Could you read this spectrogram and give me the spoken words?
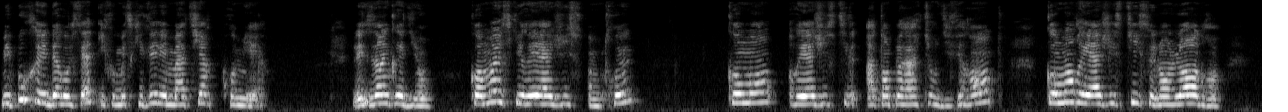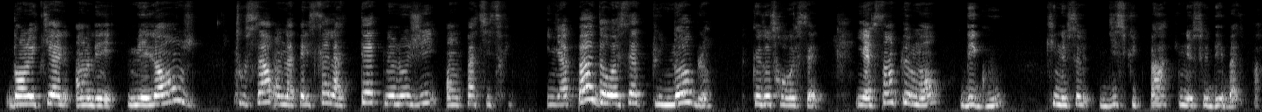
Mais pour créer des recettes, il faut maîtriser les matières premières, les ingrédients. Comment est-ce qu'ils réagissent entre eux? Comment réagissent-ils à température différente Comment réagissent-ils selon l'ordre dans lequel on les mélange? Tout ça, on appelle ça la technologie en pâtisserie. Il n'y a pas de recette plus noble que d'autres recettes. Il y a simplement des goûts qui ne se discutent pas, qui ne se débattent pas.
